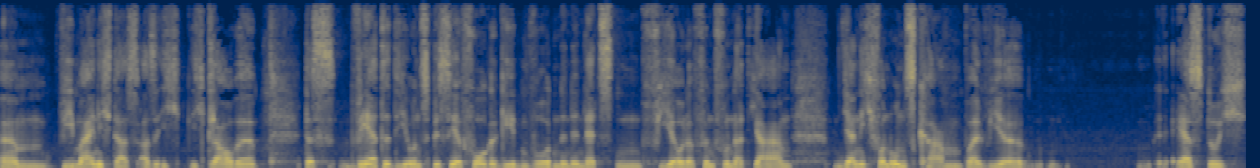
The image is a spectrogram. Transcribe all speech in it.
Ähm, wie meine ich das? Also ich, ich glaube, dass Werte, die uns bisher vorgegeben wurden in den letzten vier oder 500 Jahren, ja nicht von uns kamen, weil wir erst durch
